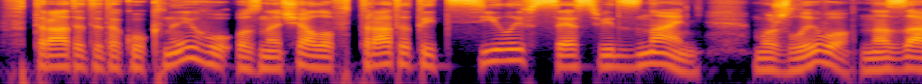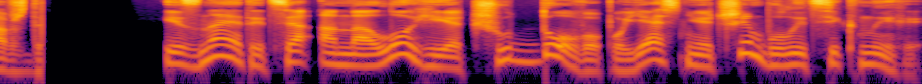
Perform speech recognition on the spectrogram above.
Втратити таку книгу означало втратити цілий всесвіт знань, можливо, назавжди. І знаєте, ця аналогія чудово пояснює, чим були ці книги.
